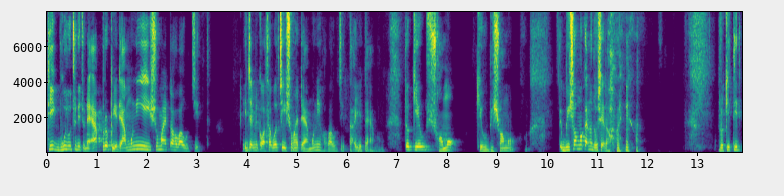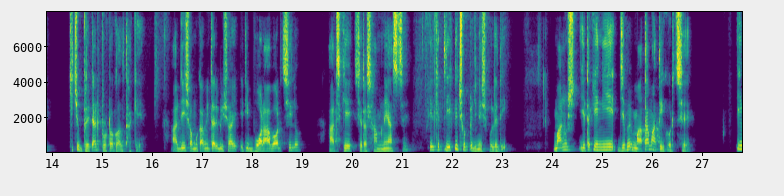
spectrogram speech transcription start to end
ঠিক ভুল উঁচু নিচু না অ্যাপ্রোপ্রিয়েট এমনই এই সময়টা হওয়া উচিত। এই যে আমি কথা বলছি, এই সময়টা এমনই হওয়া উচিত, তাই এটা এমন। তো কেউ সম, কেউ বিষম বিষম কেন দোষের হবে না? প্রকৃতির কিছু গ্রেটার প্রোটোকল থাকে। আর যে সমকামিতার বিষয়, এটি বরাবর ছিল, আজকে সেটা সামনে আসছে। এর ক্ষেত্রে একটি ছোট্ট জিনিস বলে দিই। মানুষ এটাকে নিয়ে যেভাবে মাতামাতি করছে, এই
